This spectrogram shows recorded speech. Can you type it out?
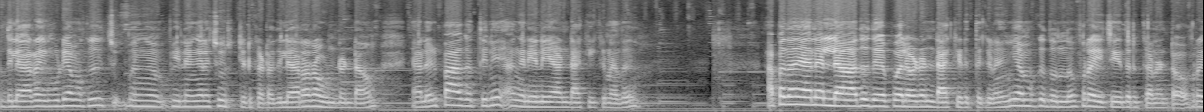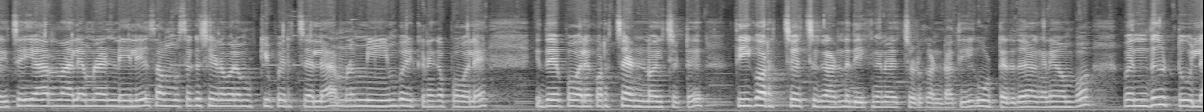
ഇതിലേറെയും കൂടി നമുക്ക് പിന്നെ ഇങ്ങനെ ചുരുട്ടിയെടുക്കട്ടോ. ഇതിലേറെ റൗണ്ട് ഉണ്ടാവും. ഞാനൊരു പാകത്തിന് അങ്ങനെയാണ് ഞാൻ ഉണ്ടാക്കിയിരിക്കുന്നത് അപ്പോൾ അതാ ഞാൻ എല്ലാതും ഇതേപോലെ ഇവിടെ ഉണ്ടാക്കിയെടുത്തിക്കണേ. ഇനി നമുക്ക് ഇതൊന്ന് ഫ്രൈ ചെയ്തെടുക്കണം കേട്ടോ ഫ്രൈ ചെയ്യാറുന്നാൽ നമ്മൾ എണ്ണയിൽ സമൂസയൊക്കെ ചെയ്യണ പോലെ മുക്കി പൊരിച്ചല്ല നമ്മൾ മീൻ പൊരിക്കണൊക്കെ പോലെ ഇതേപോലെ കുറച്ച് എണ്ണ ഒഴിച്ചിട്ട് തീ കുറച്ച് വെച്ച് കണ്ട് ഇതിലേക്ക് ഇങ്ങനെ വെച്ച് കൊടുക്കണം കേട്ടോ തീ കൂട്ടരുത്. അങ്ങനെ ആകുമ്പോൾ വെന്ത് കിട്ടൂല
